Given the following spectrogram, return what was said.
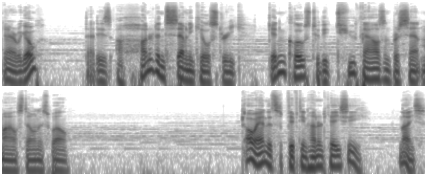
There we go. That is a 170 kill streak, getting close to the 2000% milestone as well. Oh, and it's 1500 KC. Nice.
